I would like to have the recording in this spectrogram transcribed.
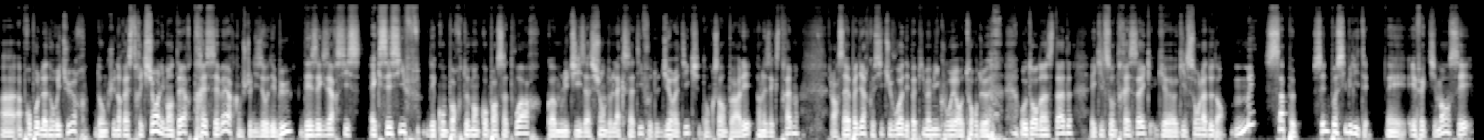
à, propos de la nourriture, donc une restriction alimentaire très sévère, comme je te disais au début, des exercices excessifs, des comportements compensatoires, comme l'utilisation de laxatifs ou de diurétiques, donc ça on peut aller dans les extrêmes. Alors ça veut pas dire que si tu vois des papis-mamies courir autour de, autour d'un stade et qu'ils sont très secs, qu'ils sont là-dedans. Mais ça peut, c'est une possibilité. Et effectivement, c'est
